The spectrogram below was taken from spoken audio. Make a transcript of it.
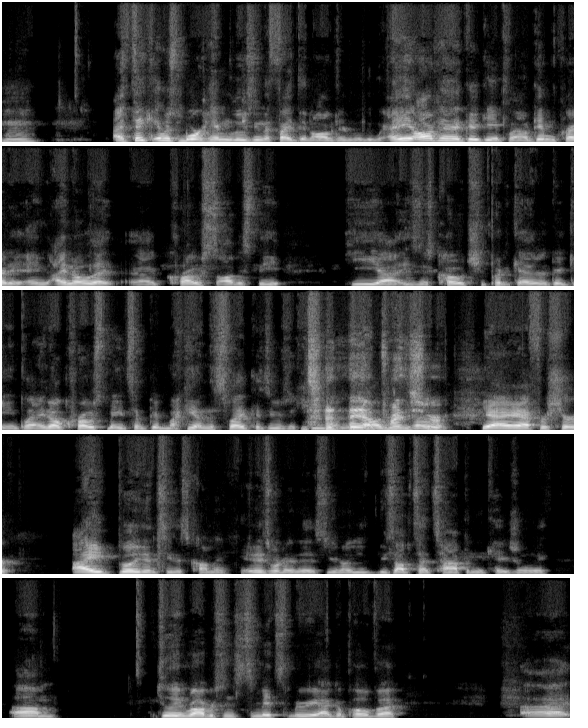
mm-hmm. I think it was more him losing the fight than Ogden really. I mean, Ogden had a good game plan. I'll give him credit, and I know that uh, Krause obviously. He uh, he's his coach. He put together a good game plan. I know Krause made some good money on this fight because he was a huge yeah, pretty so, sure. Yeah, yeah, for sure. I really didn't see this coming. It is what it is. You know, these upsets happen occasionally. Um, Gillian Robertson submits Mariya Agapova. Uh,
